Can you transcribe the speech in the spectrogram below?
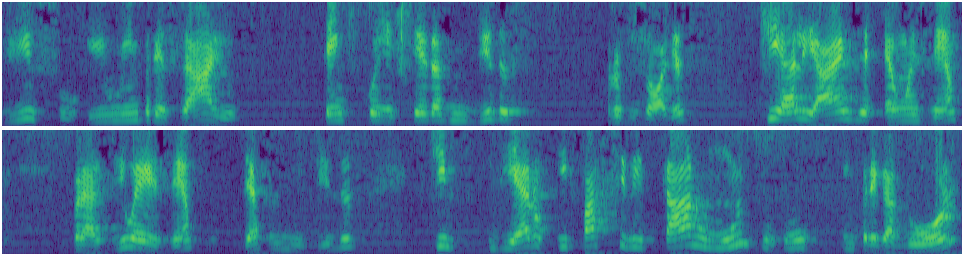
disso e o empresário tem que conhecer as medidas provisórias, que, aliás, é um exemplo, o Brasil é exemplo dessas medidas, que vieram e facilitaram muito o empregador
